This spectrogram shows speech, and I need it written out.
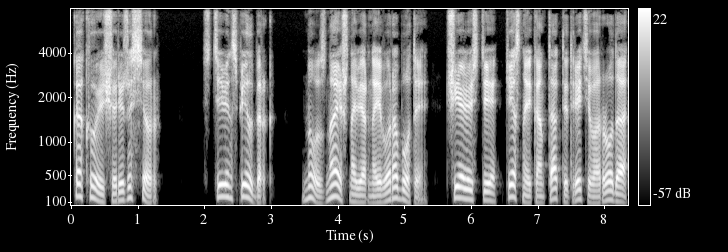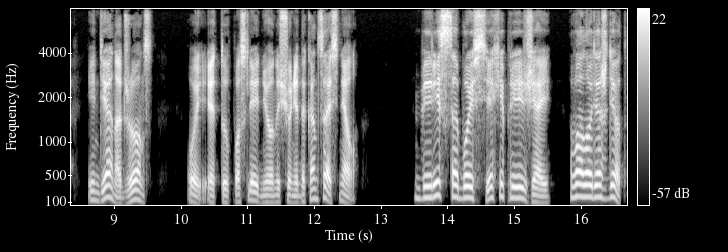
Какой еще режиссер? Стивен Спилберг. Ну, знаешь, наверное, его работы. «Челюсти», «Тесные контакты третьего рода», «Индиана Джонс». Ой, эту последнюю он еще не до конца снял. «Бери с собой всех и приезжай. Володя ждет».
